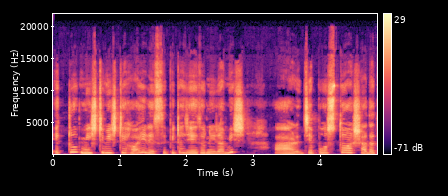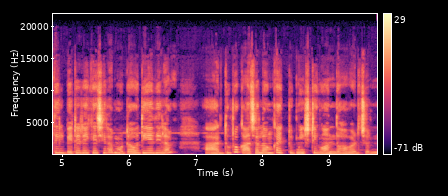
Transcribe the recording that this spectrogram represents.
একটু মিষ্টি মিষ্টি হয় রেসিপিটা যেহেতু নিরামিষ। আর যে পোস্ত আর সাদা তিল বেটে রেখেছিলাম ওটাও দিয়ে দিলাম। আর দুটো কাঁচা লঙ্কা একটু মিষ্টি গন্ধ হওয়ার জন্য।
